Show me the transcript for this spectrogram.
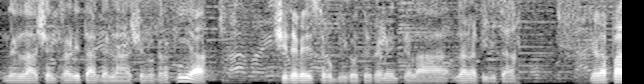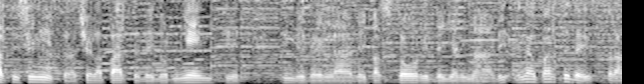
Nella centralità della scenografia ci deve essere obbligatoriamente la, la natività. Nella parte sinistra c'è la parte dei dormienti, quindi della, dei pastori, degli animali, e nella parte destra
